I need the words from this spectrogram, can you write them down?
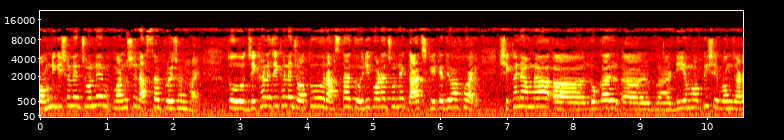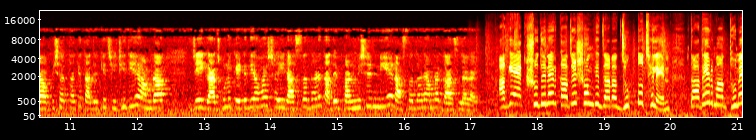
কমিউনিকেশনের জন্য মানুষের রাস্তার প্রয়োজন হয়। তো যেখানে যেখানে যত রাস্তা তৈরি করার জন্য গাছ কেটে দেওয়া হয়, সেখানে আমরা লোকাল ডিএম অফিস এবং যারা অফিসার থাকে, তাদেরকে চিঠি দিয়ে আমরা যেই গাছগুলো কেটে দেওয়া হয় সেই রাস্তার ধারে তাদের পারমিশন নিয়ে রাস্তার ধারে আমরা গাছ লাগাই। আগে একশো দিনের কাজের সঙ্গে যারা যুক্ত ছিলেন তাদের মাধ্যমে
